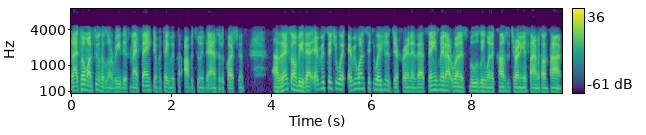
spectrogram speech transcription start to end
And I told my students I was going to read this, and I thanked them for taking the opportunity to answer the questions. Uh, the next one will be that every situa- everyone's situation is different, and that things may not run as smoothly when it comes to turning assignments on time.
